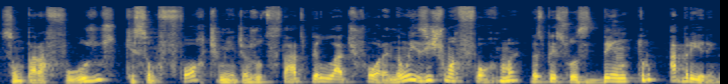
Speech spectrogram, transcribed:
são parafusos que são fortemente ajustados pelo lado de fora. Não existe uma forma das pessoas dentro abrirem.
